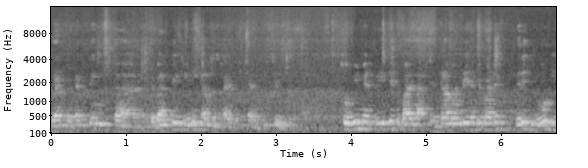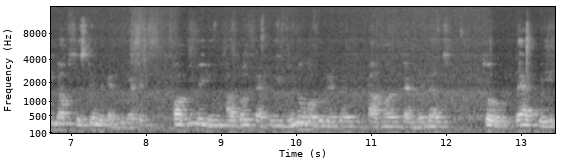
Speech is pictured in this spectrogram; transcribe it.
detecting, uh, developing clinical treated. So we may treat it by the intramammary antibiotic. There is no need of systemic antibiotic. Or we may use herbal therapy, immunomodulators, vitamins and minerals. So that may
